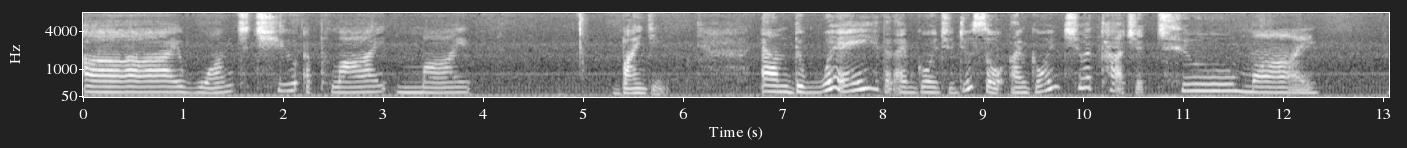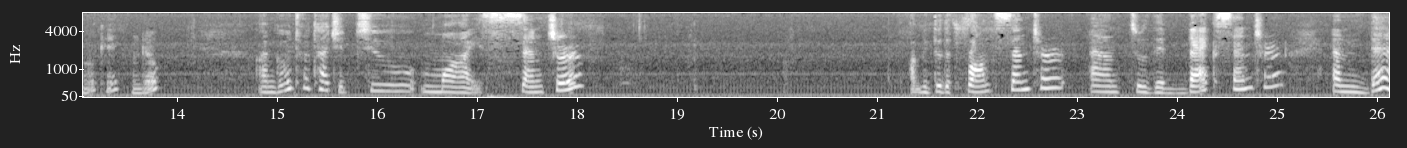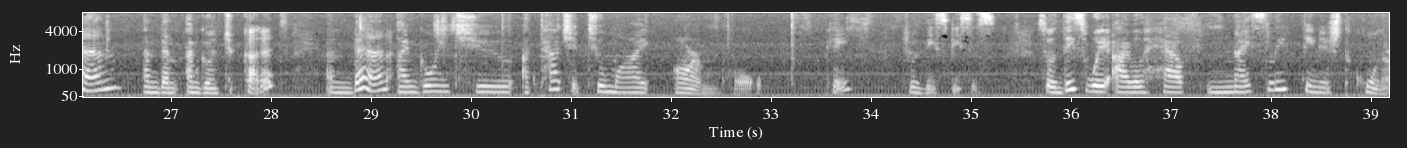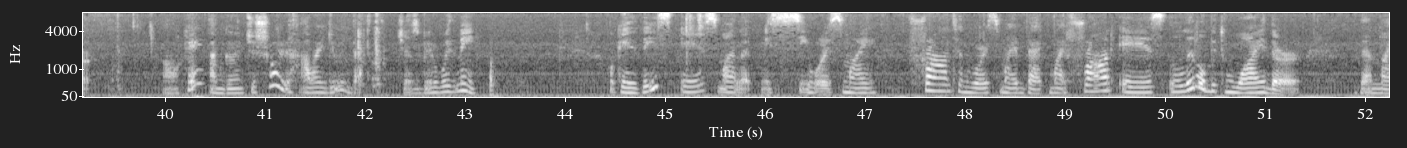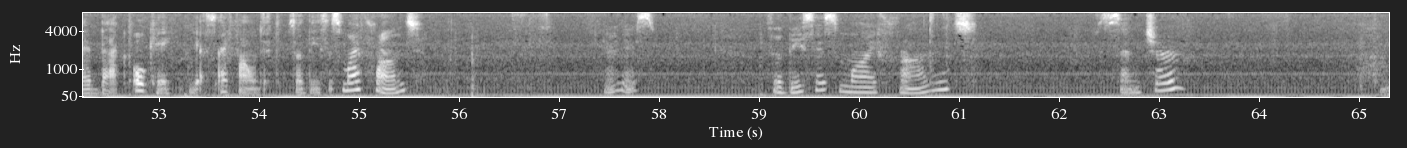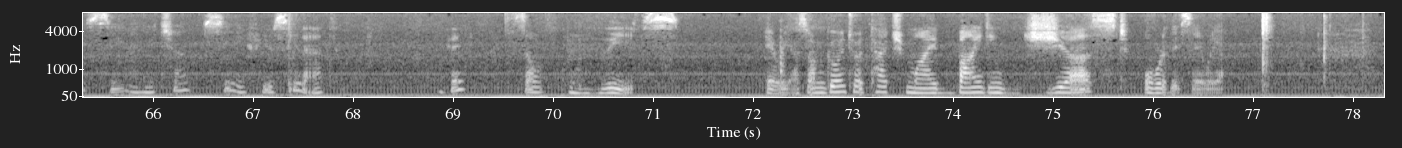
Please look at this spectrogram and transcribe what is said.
I want to apply my binding and the way that I'm going to do so I'm going to attach it to my okay go. I'm going to attach it to my center. I mean to the front center and to the back center. And then and then I'm going to cut it. And then I'm going to attach it to my armhole okay to these pieces so this way I will have nicely finished corner. Okay I'm going to show you how I do that. Just bear with me. Okay this is my let me see where is my front and where is my back? My front is a little bit wider than my back. Okay yes I found it. So this is my front. Here it is. So this is my front center let's see I need to see if you see that. Okay so this area so I'm going to attach my binding just over this area.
